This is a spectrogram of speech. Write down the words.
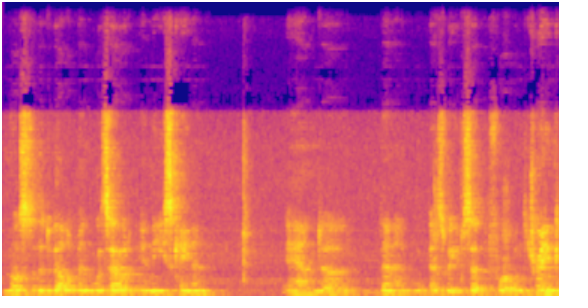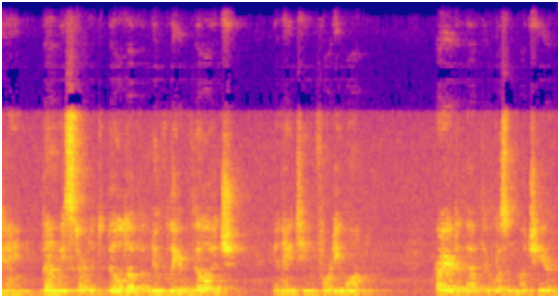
most of the development was out in East Canaan. And uh, then, as we've said before, when the train came, then we started to build up a nuclear village in 1841. Prior to that, there wasn't much here.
